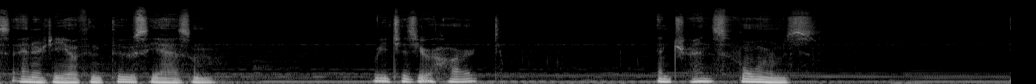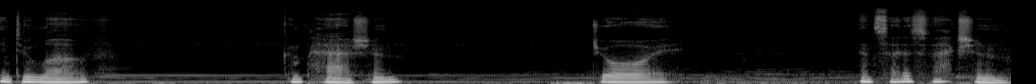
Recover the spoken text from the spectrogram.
This energy of enthusiasm reaches your heart and transforms into love, compassion, joy, and satisfaction.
